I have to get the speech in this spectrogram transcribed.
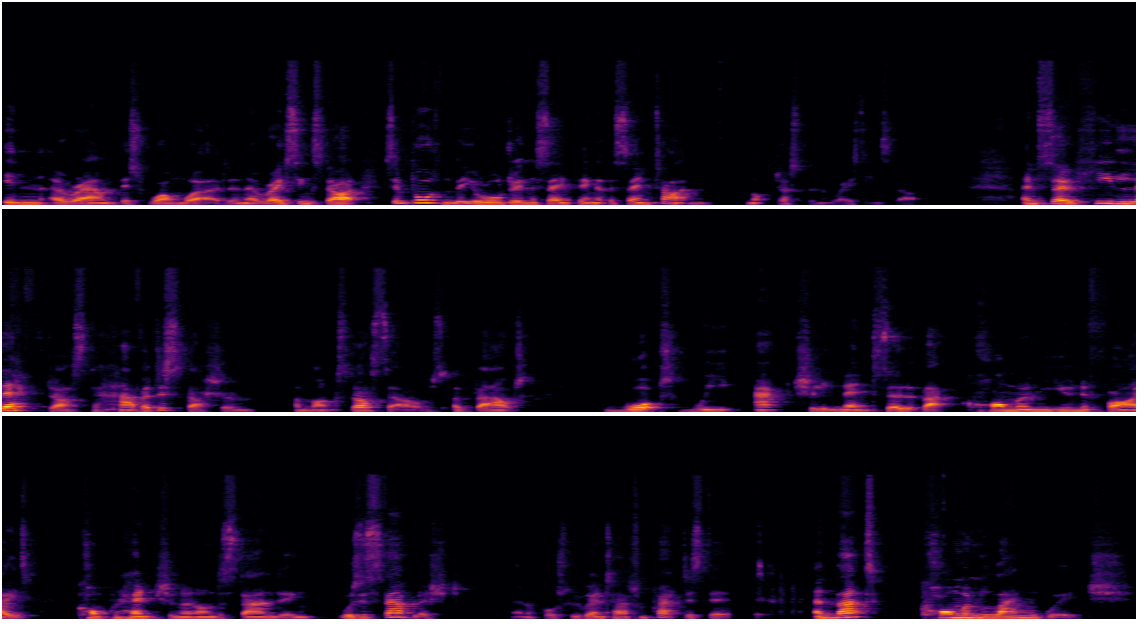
in around this one word. In a racing start, it's important that you're all doing the same thing at the same time, not just in a racing start. And so he left us to have a discussion amongst ourselves about what we actually meant so that that common unified comprehension and understanding was established. And of course, we went out and practiced it. And that common language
